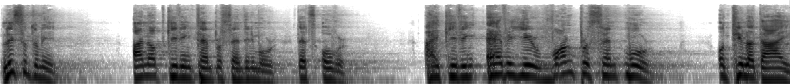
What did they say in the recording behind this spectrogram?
Listen to me. I'm not giving 10% anymore. That's over. I'm giving every year 1% more until I die.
